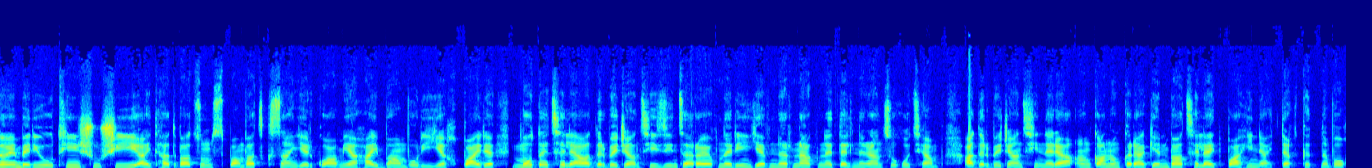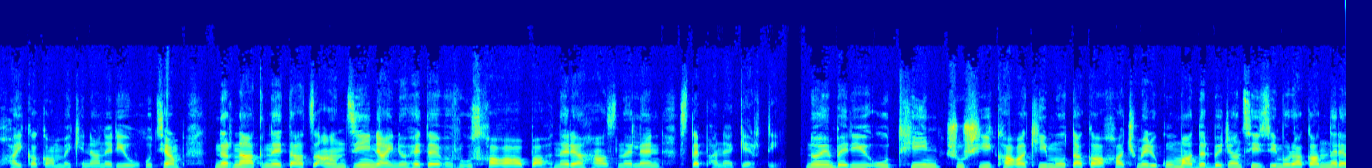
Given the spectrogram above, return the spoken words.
Նոյեմբերի 8-ին Շուշիի այդ հատվածում սպանված 22-ամյա հայ բանվորի եղբայրը մոտեցել է ադրբեջանցի զինծառայողներին եւ նռնակ նետել նրանց ուղությամբ։ Ադրբեջանցիները անկանոն կրակ են բացել այդ պահին այդտեղ գտնվող հայկական մեքենաների ուղությամբ։ Նռնակ նետած անձին այնուհետև ռուս խաղաղապահները հանձնել են Ստեփանակերտի։ Նոյեմբերի 8-ին Շուշիի քաղաքի մոտակա Խաչմերուկում ադրբեջանցի զինվորականները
